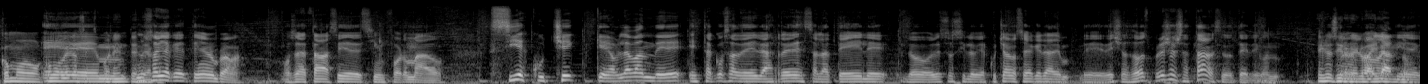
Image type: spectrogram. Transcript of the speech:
¿Cómo, cómo ven los Eh, exponentes? No de sabía que tenían un programa. O sea, estaba así de desinformado. Sí escuché que hablaban de esta cosa de las redes a la tele. Lo- eso sí lo había escuchado. No sabía que era de ellos dos. Pero ellos ya estaban haciendo tele. Con, Ellos hicieron el bailando. que tiene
